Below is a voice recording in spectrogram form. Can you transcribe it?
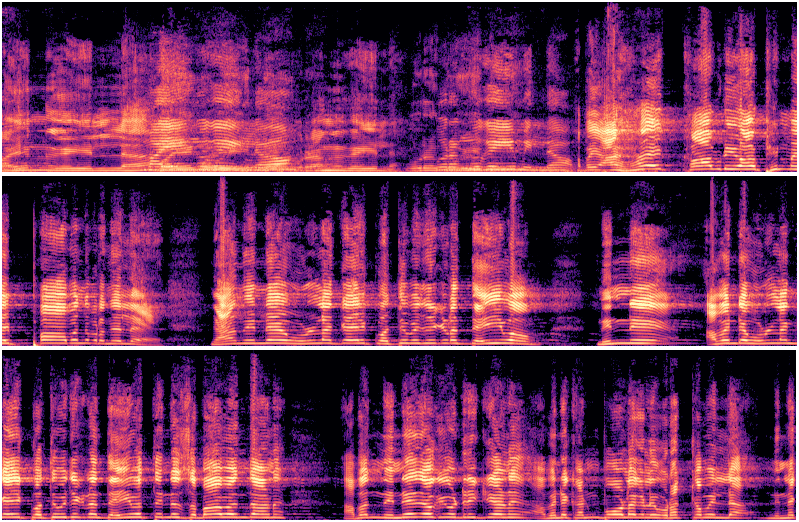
മയങ്ങുകയില്ല മയങ്ങുകയില്ല ഉറങ്ങുകയില്ല. ഉറങ്ങുകയുമില്ല. അപ്പൊ have carved you out in my palm എന്ന് പറഞ്ഞല്ലേ? ഞാൻ നിന്നെ ഉള്ളം കയ്യിൽ കൊത്തിവെച്ചിരിക്കുന്ന ദൈവം നിന്നെ അവന്റെ ഉള്ളം കയ്യിൽ കൊത്തിവെച്ചിരിക്കുന്ന ദൈവത്തിന്റെ സ്വഭാവം എന്താണ്? അവൻ നിന്നെ നോക്കിക്കൊണ്ടിരിക്കുകയാണ്. അവന്റെ കൺപോളകളിൽ ഉറക്കമില്ല. നിന്നെ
